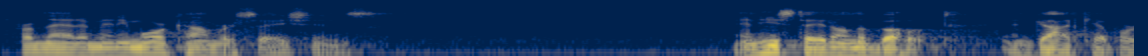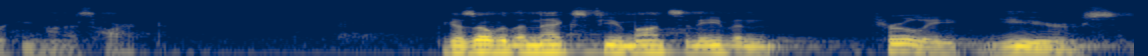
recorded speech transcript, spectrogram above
from that and many more conversations. And he stayed on the boat, and God kept working on his heart. Because over the next few months and even truly years,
